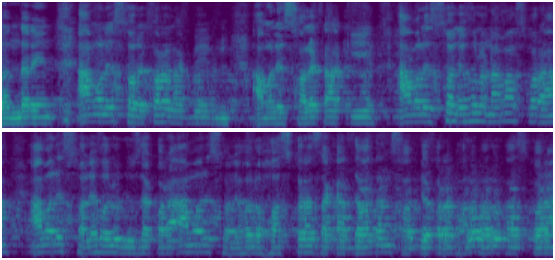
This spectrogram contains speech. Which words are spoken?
বান্দারে আমলের সলে করা লাগবে। আমলের সলেটা কি? আমলের সলে হলো নামাজ পড়া আমলের সলে হলো রোজা করা আমলের সলে হলো হজ করা জাকাত দেওয়া, দান, সদকা করা, ভালো ভালো কাজ করা।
